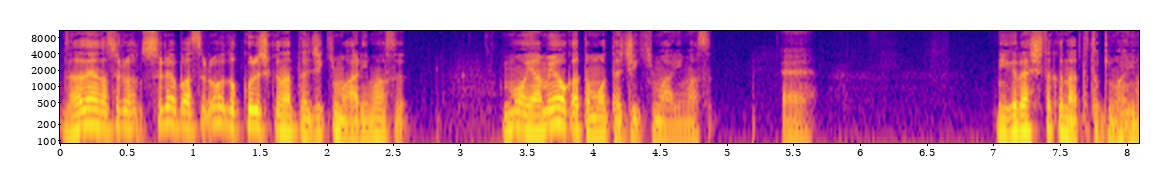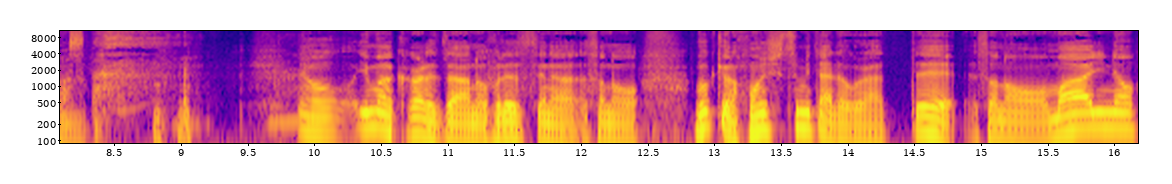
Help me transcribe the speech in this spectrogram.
座禅がするすればするほど苦しくなった時期もあります。もうやめようかと思った時期もあります。ええ。逃げ出したくなった時もあります。でも今書かれたあのフレーズっていうのはその仏教の本質みたいなところがあってその周りの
